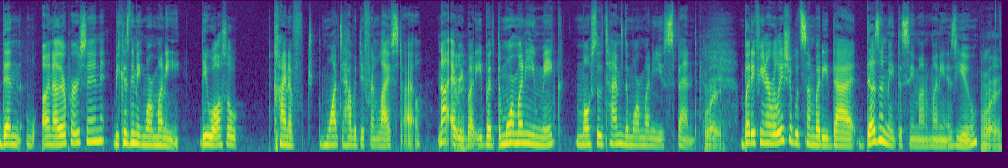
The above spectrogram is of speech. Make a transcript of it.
than another person, because they make more money, they will also kind of want to have a different lifestyle. Not everybody, but the more money you make, most of the time, the more money you spend. Right. But if you're in a relationship with somebody that doesn't make the same amount of money as you, Right.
